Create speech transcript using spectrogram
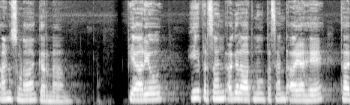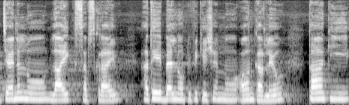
ਅਣਸੁਣਾ ਕਰਨਾ। ਪਿਆਰਿਓ ਇਹ ਪ੍ਰਸੰਗ ਅਗਰ ਆਪ ਨੂੰ ਪਸੰਦ ਆਇਆ ਹੈ, ਤਾਂ ਚੈਨਲ ਨੂੰ ਲਾਈਕ, ਸਬਸਕ੍ਰਾਈਬ ਅਤੇ ਬੈਲ ਨੋਟੀਫਿਕੇਸ਼ਨ ਨੂੰ ਔਨ ਕਰ ਲਿਓ ਤਾਂ ਕਿ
